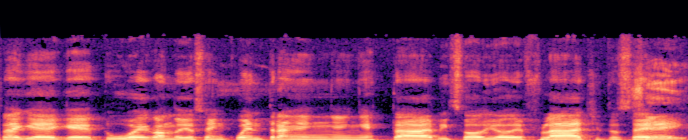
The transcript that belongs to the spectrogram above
¿Sabes? Que, que tú ves cuando ellos se encuentran en, en este episodio de Flash, entonces Sí.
